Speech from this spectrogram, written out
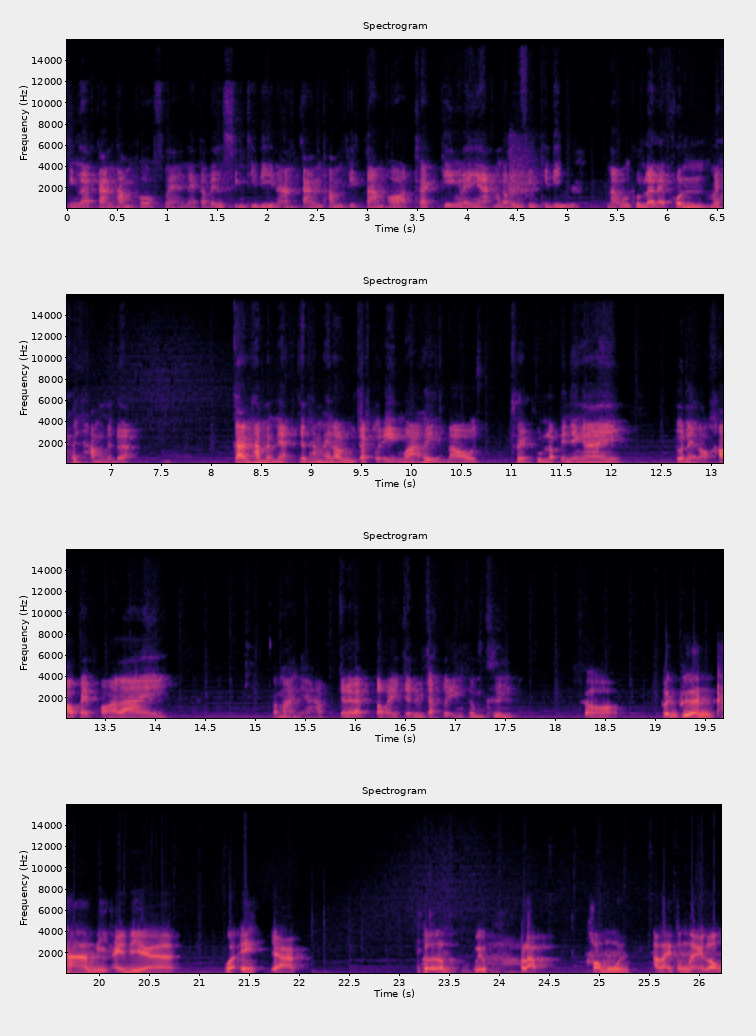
ริงๆแล้วการทำ performance เนี่ยก็เป็นสิ่งที่ดีนะ การทำติดตามพอร์ต tracking อะไรเงี้ยมันก็เป็นสิ่งที่ดี นักลงทุนหลาย ๆ คนไม่ค่อยทำกันด้วย การทำแบบเนี้ยจะทำให้เรารู้จักตัวเองว่าเฮ้ยเราเทรดหุ้นแล้วเป็นยังไง ตัวไหนเราเข้าไปเพราะอะไร ประมาณเนี้ยครับ จะได้แบบต่อไปจะรู้จักตัวเองเพิ่มขึ้น ก็เพื่อนๆถ้ามีไอเดีย ว่าเอ๊ะอยากเพิ่มหรือปรับข้อมูลอะไรตรงไหนลอง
